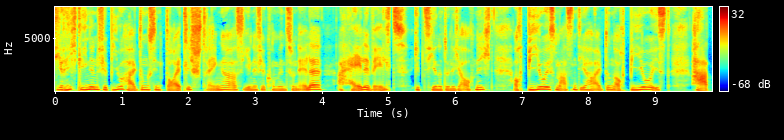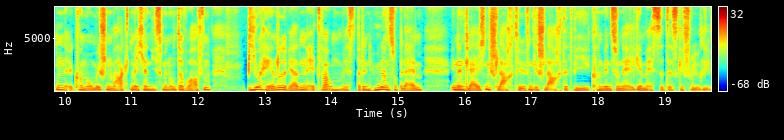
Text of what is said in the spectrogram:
die Richtlinien für Biohaltung sind deutlich strenger als jene für konventionelle. Ein heile Welt gibt es hier natürlich auch nicht. Auch Bio ist Massentierhaltung, auch Bio ist harten ökonomischen Marktmechanismen unterworfen. Biohändel werden etwa, um es bei den Hühnern zu bleiben, in den gleichen Schlachthöfen geschlachtet wie konventionell gemästetes Geflügel.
